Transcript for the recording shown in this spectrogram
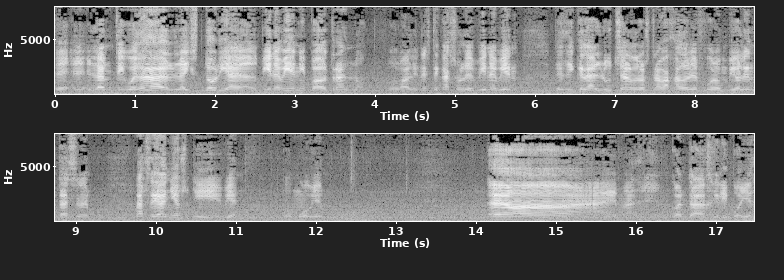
eh, la antigüedad, la historia viene bien y para otras no. Pues vale, en este caso les viene bien decir que las luchas de los trabajadores fueron violentas hace años y bien, pues muy bien. Ay, madre, cuánta gilipollez.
